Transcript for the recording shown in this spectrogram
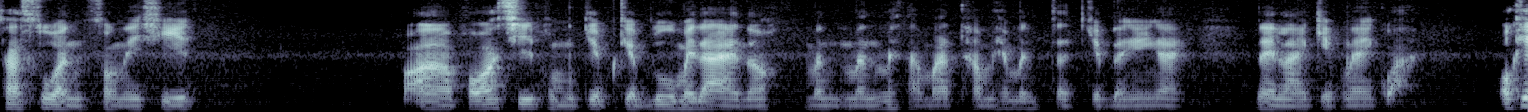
สัดส่วนส่งในชีต เพราะว่าชีตผมเก็บเก็บรูปไม่ได้เนาะมันมันไม่สามารถทำให้มันจัดเก็บได้ง่ายๆ ในไลน์เก็บง่ายกว่า โอเค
